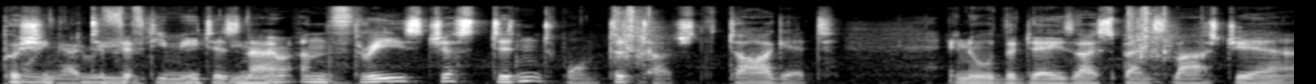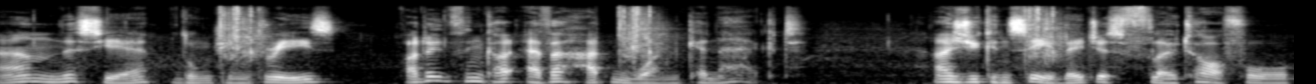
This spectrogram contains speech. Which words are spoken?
Pushing out to 50 metres now, and threes just didn't want to touch the target. In all the days I spent last year and this year launching threes, I don't think I ever had one connect. As you can see, they just float off or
